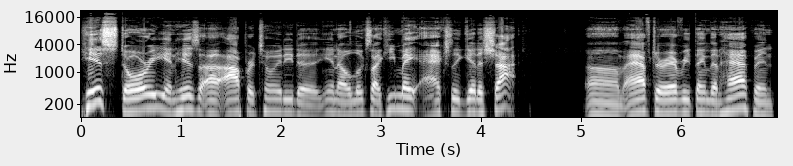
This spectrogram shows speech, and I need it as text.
his story and his uh, opportunity to, you know, looks like he may actually get a shot um, after everything that happened,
